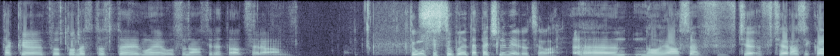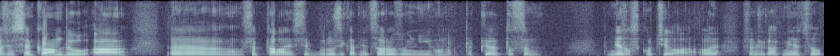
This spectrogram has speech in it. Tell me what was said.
Tak eh, to, tohle to je moje 18-letá dcera. K tomu přistupujete pečlivě docela. Eh, No, já jsem vče- včera říkal, že jsem k vám jdu a eh, se ptala, jestli budu říkat něco rozumného. No. Tak to jsem, to mě zaskočila, ale jsem říkal, jak mi něco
